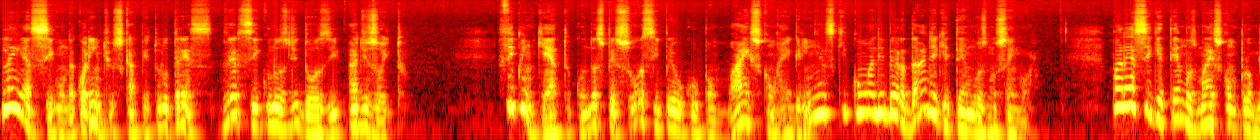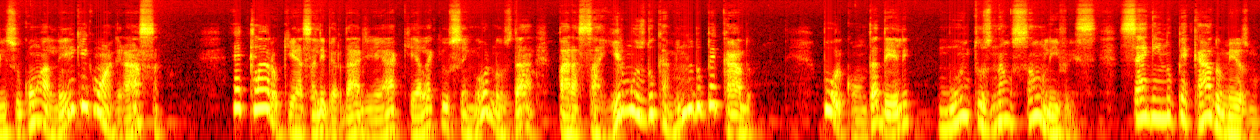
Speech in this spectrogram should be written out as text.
Leia 2 Coríntios, capítulo 3, versículos de 12 a 18. Fico inquieto quando as pessoas se preocupam mais com regrinhas que com a liberdade que temos no Senhor. Parece que temos mais compromisso com a lei que com a graça. É claro que essa liberdade é aquela que o Senhor nos dá para sairmos do caminho do pecado. Por conta dele, muitos não são livres, seguem no pecado mesmo.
